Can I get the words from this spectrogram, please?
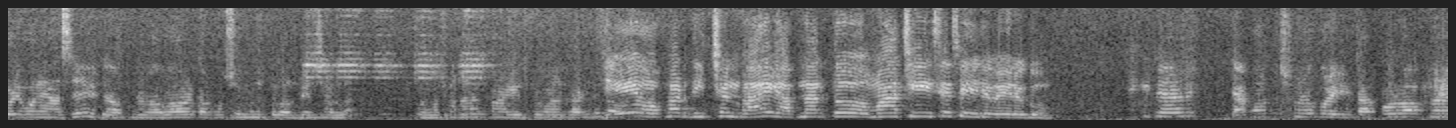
পরিমাণে আছে এটা আপনার আবার কাপড় সময় চলে আসবে ইনশাল্লাহ যে অফার দিচ্ছেন ভাই আপনার তো মাছি হয়ে এরকম। টিকিটের এখন শুরু করিনি তারপরও আপনার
